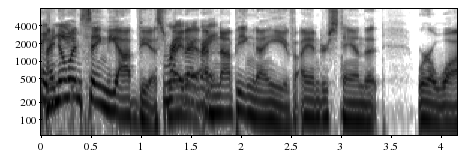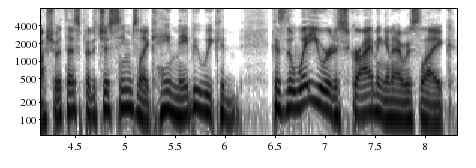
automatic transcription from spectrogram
I know you- I'm saying the obvious, Right, right? right, I, right. I'm not being naive. I understand that we're awash with this, but it just seems like, hey, maybe we could, because the way you were describing it, I was like,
